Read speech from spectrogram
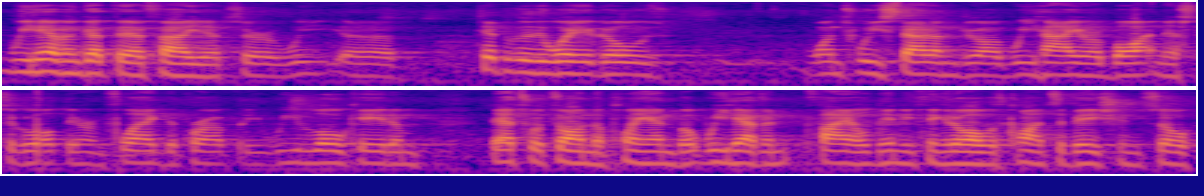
We haven't got that far yet, sir. We, uh, typically the way it goes, once we start on the job, we hire a botanist to go out there and flag the property. We locate them. That's what's on the plan, but we haven't filed anything at all with conservation, so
